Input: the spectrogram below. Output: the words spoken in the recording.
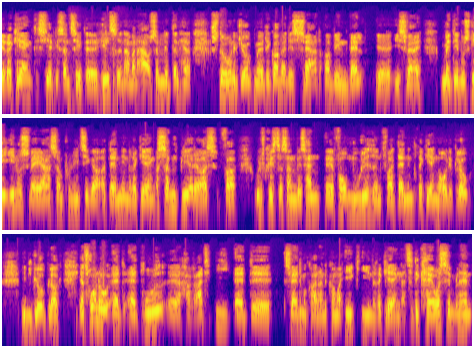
i regering. Det siger de sådan set uh, hele tiden, og man har jo sådan lidt den her stående joke med, at det kan godt være, at det er svært at vinde valg uh, i Sverige, men det er måske endnu sværere som politiker at danne en regering, og sådan bliver det også for Ulf Christensen, hvis han uh, får muligheden for at danne en regering over de blå, i den blå blok. Jeg tror nu, at, at Drude uh, har ret i, at uh, Sverigedemokraterne kommer ikke i en regering. Altså det kræver simpelthen,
